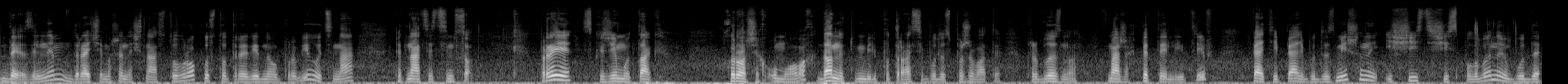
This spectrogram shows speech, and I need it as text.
дизельним. До речі, машина 16 року, 103 рідного пробігу, ціна 15700. При, скажімо так, хороших умовах даний автомобіль по трасі буде споживати приблизно в межах 5 літрів, 5,5 буде змішаний і 6-6,5 буде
